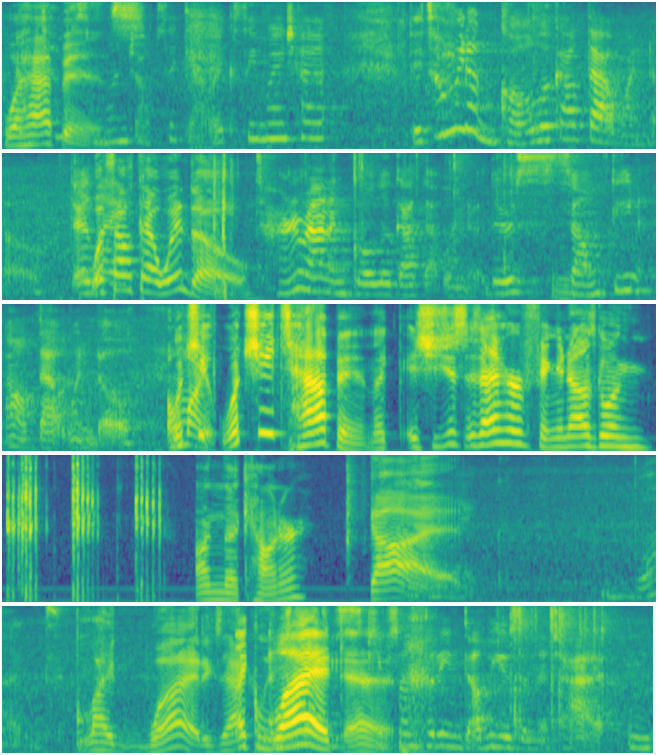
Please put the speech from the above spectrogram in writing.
What happens? Someone drops a galaxy in my chat. They tell me to go look out that window. They're What's like, out that window? Turn around and go look out that window. There's something out that window. Oh What my she what she tapping? Like is she just is that her fingernails going on the counter? God. Oh What? Like what exactly? Like what? He just keeps on putting W's in the chat. And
